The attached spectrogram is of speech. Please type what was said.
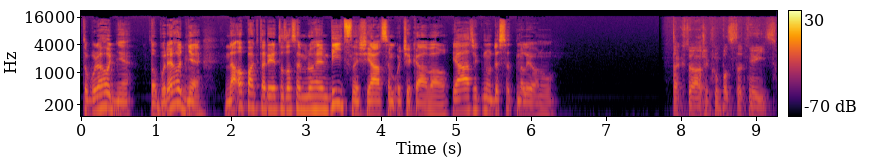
To bude hodně. to bude hodně. Naopak tady je to zase mnohem víc, než já jsem očekával. Já řeknu 10 milionů. Tak to já řeknu podstatně víc.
